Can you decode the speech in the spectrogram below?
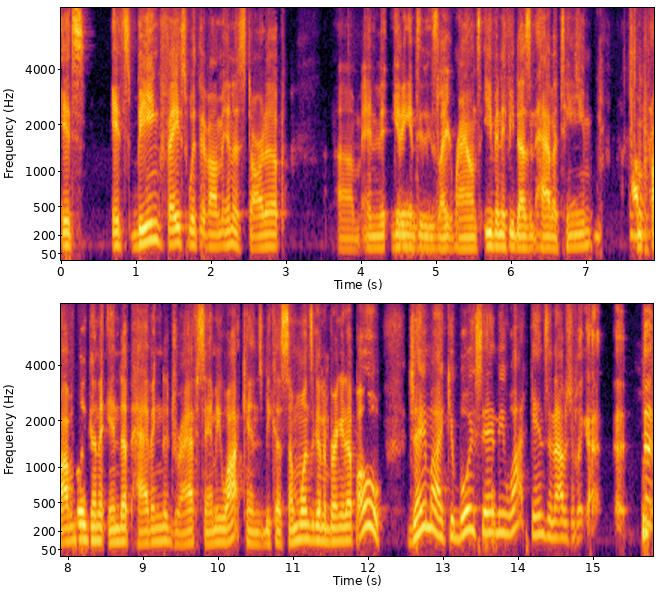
it's it's being faced with if I'm in a startup um, and getting into these late rounds, even if he doesn't have a team, I'm probably going to end up having to draft Sammy Watkins because someone's going to bring it up. Oh, J Mike, your boy Sammy Watkins, and I was just like, uh, uh,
